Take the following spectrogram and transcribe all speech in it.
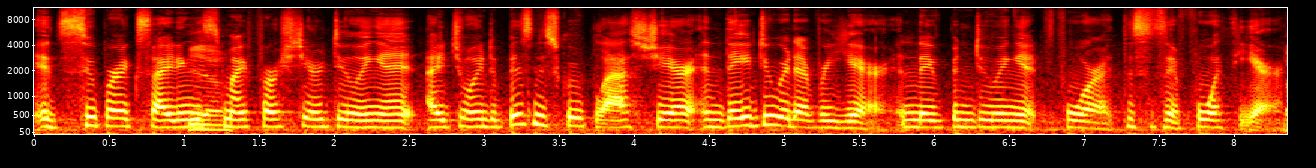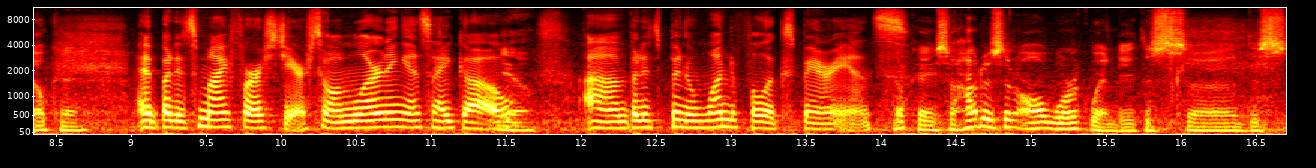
it's super exciting. This is my first year doing it. I joined a business group last year, and they do it every year, and they've been doing it for this is their fourth year. Okay. And, but it's my first year, so I'm learning as I go. Yeah. Um, but it's been a wonderful experience. Okay. So how does it all work, Wendy? This uh, this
